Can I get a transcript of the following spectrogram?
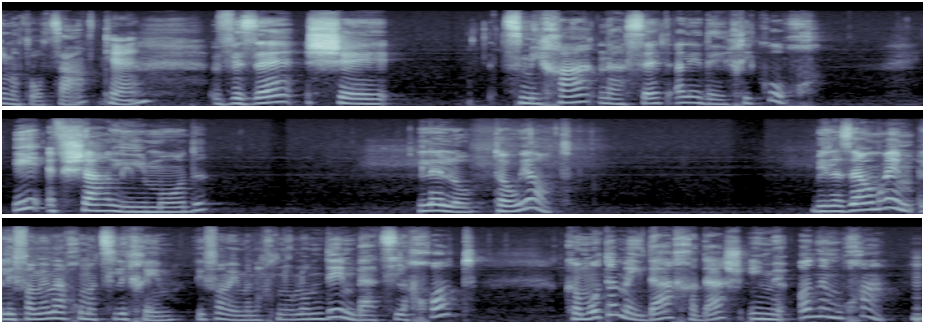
אם את רוצה, כן, וזה שצמיחה נעשית על ידי חיכוך. אי אפשר ללמוד ללא טעויות. בגלל זה אומרים, לפעמים אנחנו מצליחים, לפעמים אנחנו לומדים. בהצלחות, כמות המידע החדש היא מאוד נמוכה. Mm.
